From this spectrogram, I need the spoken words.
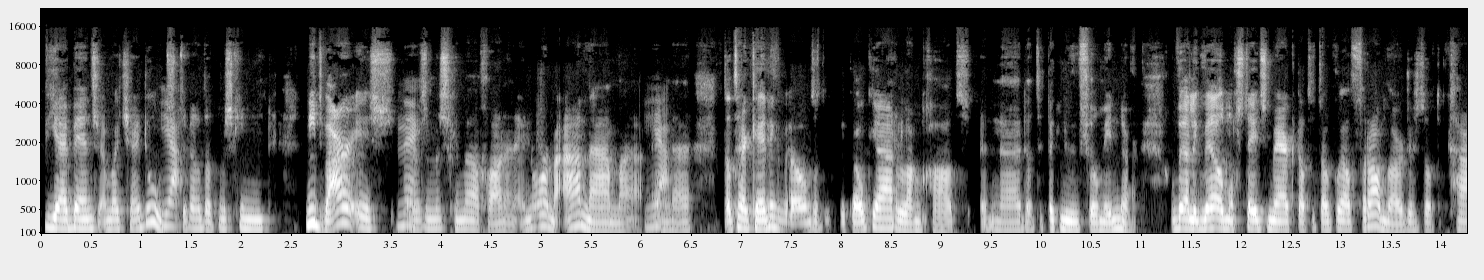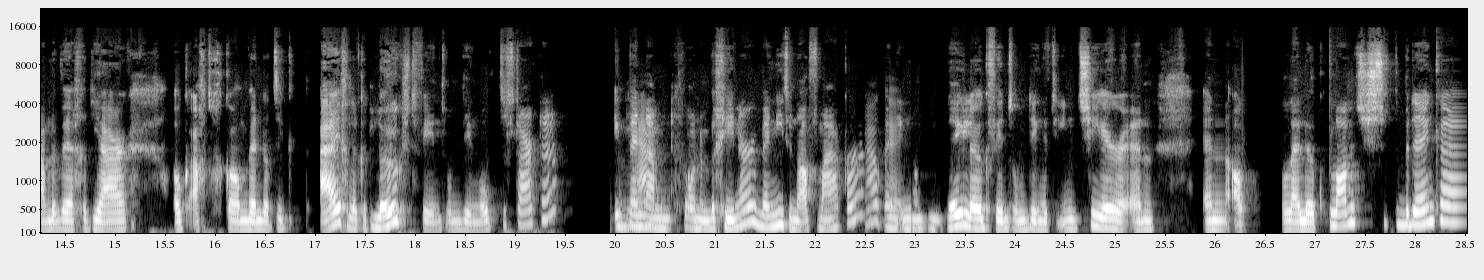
wie jij bent en wat jij doet. Ja. Terwijl dat misschien niet waar is. Nee. Dat is misschien wel gewoon een enorme aanname. Ja. En eh, dat herken ik wel, want dat heb ik ook jarenlang gehad. En eh, dat heb ik nu veel minder. Hoewel ik wel nog steeds merk dat het ook wel verandert. Dus dat ik gaandeweg het jaar ook achtergekomen ben dat ik eigenlijk het leukst vind om dingen op te starten. Ik ben Ja. namelijk gewoon een beginner. Ik ben niet een afmaker. Ik ben iemand die het heel leuk vindt om dingen te initiëren en, en allerlei leuke plannetjes te bedenken.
